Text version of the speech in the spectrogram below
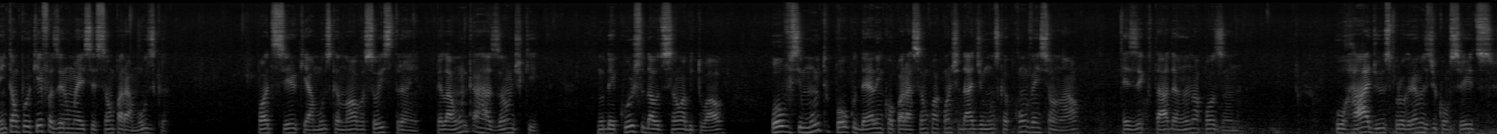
Então por que fazer uma exceção para a música? Pode ser que a música nova soe estranha, pela única razão de que, no decurso da audição habitual, ouve-se muito pouco dela em comparação com a quantidade de música convencional executada ano após ano. O rádio e os programas de concertos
